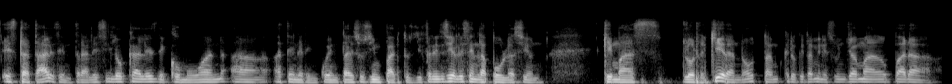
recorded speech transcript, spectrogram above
estatales, centrales y locales de cómo van a, a, tener en cuenta esos impactos diferenciales en la población que más lo requieran, ¿no? creo que también es un llamado para,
